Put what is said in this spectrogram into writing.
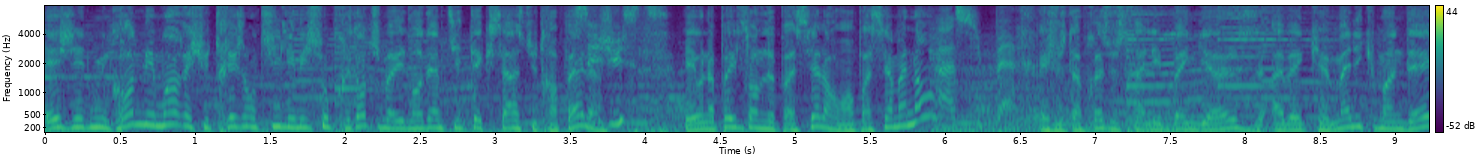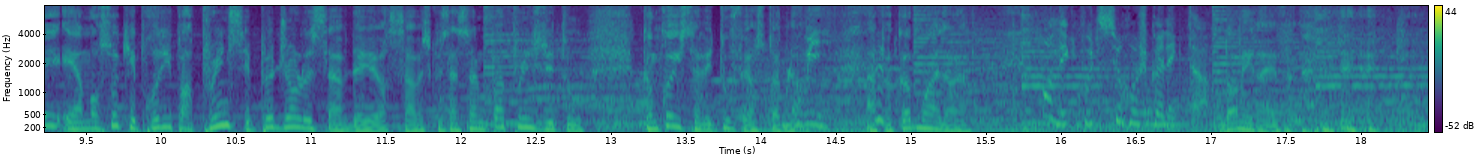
Et j'ai une grande mémoire et je suis très gentil. L'émission précédente, tu m'avais demandé un petit Texas, tu te rappelles C'est juste. Et on n'a pas eu le temps de le passer, alors on va en passer un maintenant. Ah super. Et juste après, ce sera les Bengals avec Manic Monday et un morceau qui est produit par Prince et peu de gens le savent d'ailleurs ça, parce que ça sonne pas Prince du tout. Comme quoi il savait tout faire cet homme-là. Oui. Un peu comme moi dans, On écoute sur Rouge Collector. dans mes rêves.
